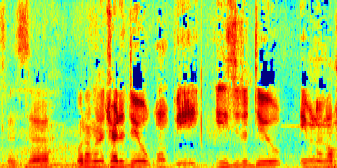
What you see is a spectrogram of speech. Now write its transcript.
Because uh, what I'm going to try to do won't be easy to do, even in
